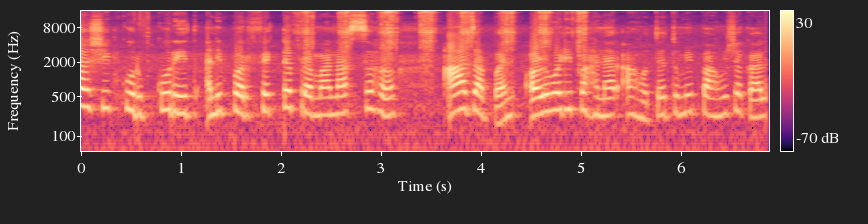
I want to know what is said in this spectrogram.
अशी कुरकुरीत आणि परफेक्ट प्रमाणासह आज आपण अळूवडी पाहणार आहोत. तर तुम्ही पाहू शकाल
